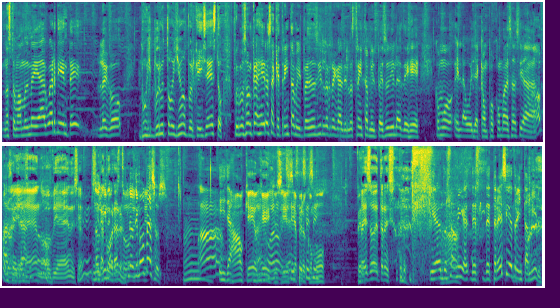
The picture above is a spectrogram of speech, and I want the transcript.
nos tomamos media aguardiente, luego... Muy bruto yo, porque hice esto. Fuimos a un cajero, saqué 30 mil pesos y les regalé los 30 mil pesos y las dejé como en la boyaca un poco más hacia, No, pero hacia allá. bien, no, bien. ese- sí Nos dimos, nos dimos besos. Ah, Y ya. Ah, ok, ok. Bueno, bueno, yo sí decía, Sí, pero como... pero- Peso de tres. Y eran dos amigas, de, de 3 y de 30 mil.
